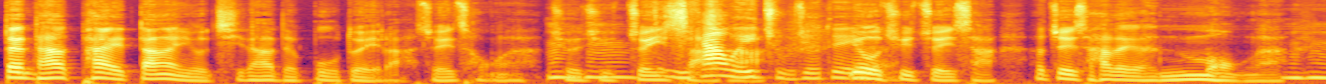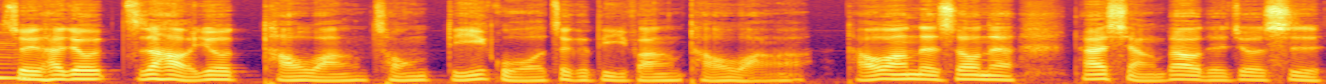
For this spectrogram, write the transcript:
但他派当然有其他的部队啦，随从啊，就去追杀以他为主就对，又去追杀他，追杀的很猛啊、嗯，所以他就只好又逃亡，从敌国这个地方逃亡啊。逃亡的时候呢，他想到的就是，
